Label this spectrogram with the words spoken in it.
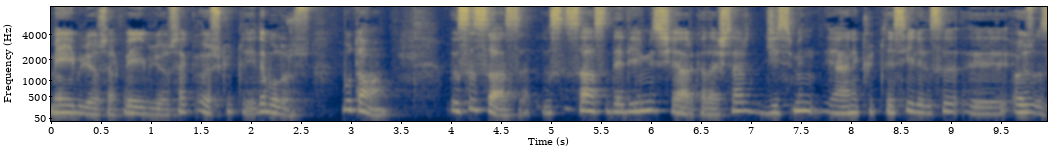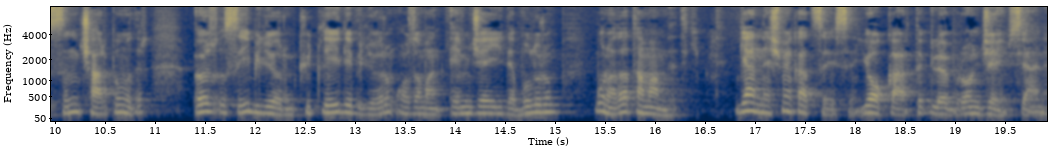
M'yi biliyorsak V'yi biliyorsak öz kütleyi de buluruz. Bu tamam. Isı sahası. Isı sahası dediğimiz şey arkadaşlar cismin yani kütlesiyle ısı e, öz ısının çarpımıdır. Öz ısıyı biliyorum, kütleyi de biliyorum. O zaman MC'yi de bulurum. Buna da tamam dedik. Genleşme katsayısı. Yok artık LeBron James yani.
